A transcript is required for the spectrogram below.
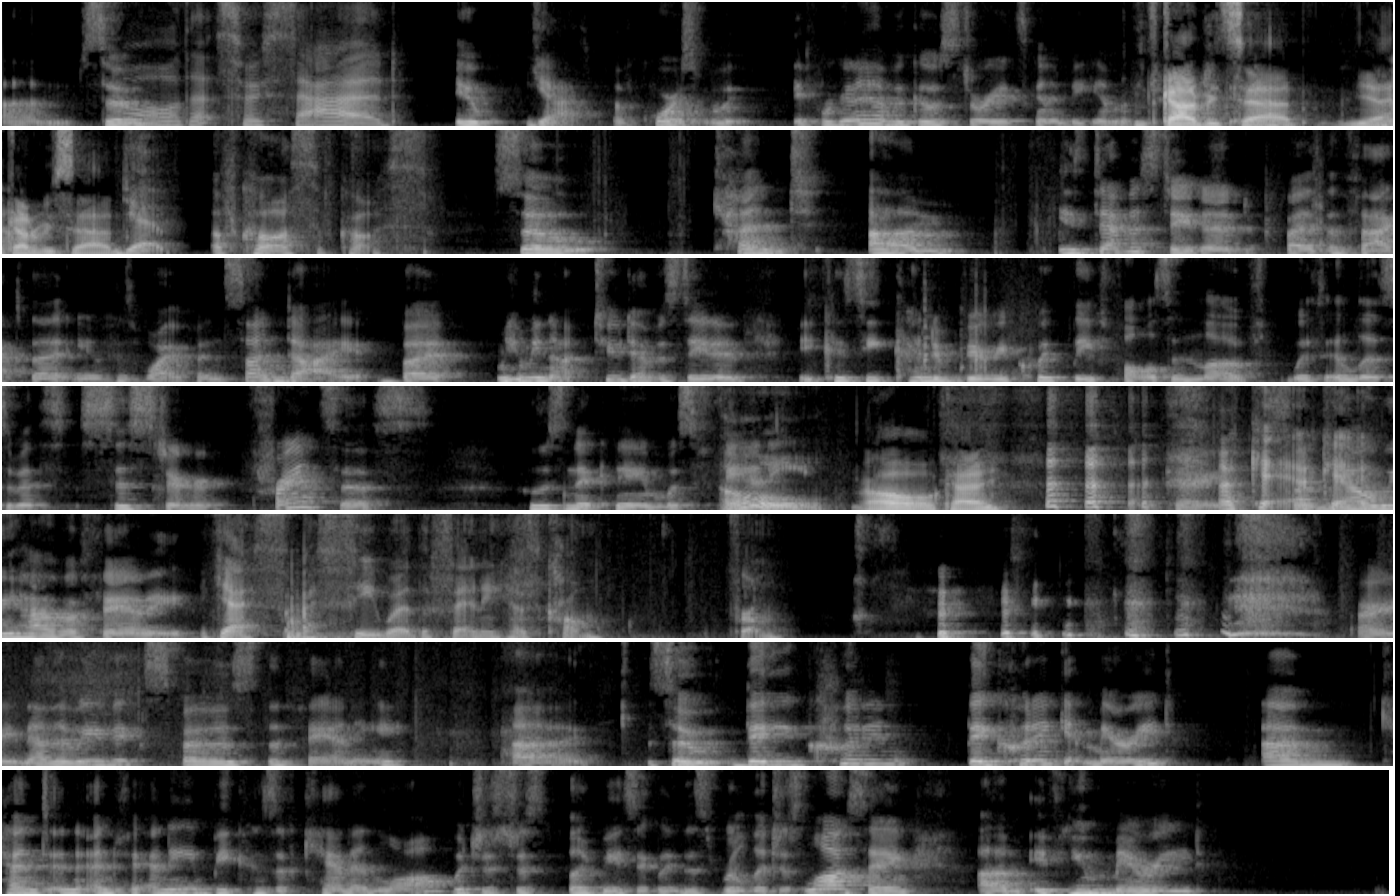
Um, so oh, that's so sad. it, yeah, of course, if we're gonna have a ghost story, it's gonna begin with. It's got to be sad. Yeah, Yeah. got to be sad. Yeah, of course, of course. So Kent um, is devastated by the fact that you know his wife and son die, but maybe not too devastated because he kind of very quickly falls in love with Elizabeth's sister Frances, whose nickname was Fanny. Oh, okay. Okay, Okay, so okay. Now we have a Fanny. yes, I see where the fanny has come from. All right, now that we've exposed the Fanny, uh, so they couldn't they couldn't get married, um, Kent and, and Fanny, because of canon law, which is just like basically this religious law saying um, if you married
